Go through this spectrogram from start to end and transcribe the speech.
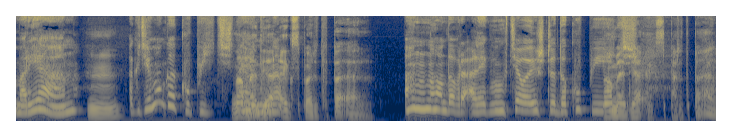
Marian, Hmm? a gdzie mogę kupić Na ten... mediaexpert.pl. No dobra, ale jakbym chciała jeszcze dokupić... Na mediaexpert.pl.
